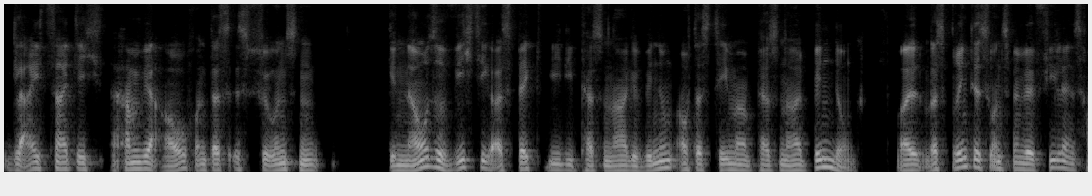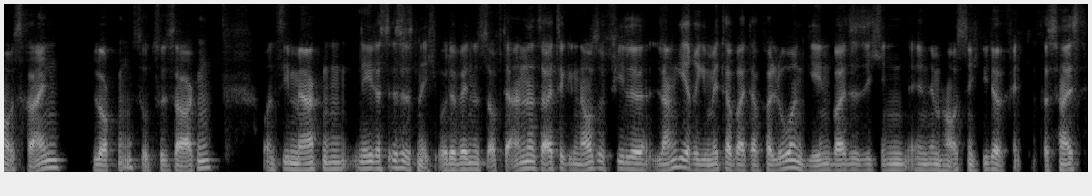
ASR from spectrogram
gleichzeitig haben wir auch, und das ist für uns ein genauso wichtiger Aspekt wie die Personalgewinnung, auch das Thema Personalbindung. Weil was bringt es uns, wenn wir viele ins Haus rein locken, sozusagen, und sie merken, nee, das ist es nicht. Oder wenn uns auf der anderen Seite genauso viele langjährige Mitarbeiter verloren gehen, weil sie sich in, in dem Haus nicht wiederfinden. Das heißt,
